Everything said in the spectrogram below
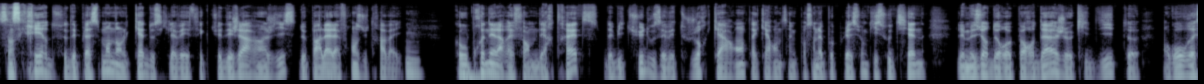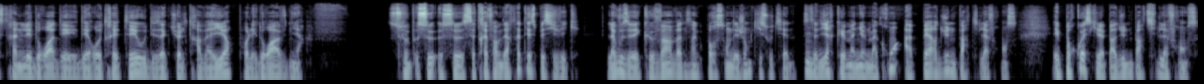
s'inscrire de ce déplacement dans le cadre de ce qu'il avait effectué déjà à Rungis, de parler à la France du travail. Mm. Quand vous prenez la réforme des retraites, d'habitude, vous avez toujours 40 à 45% de la population qui soutiennent les mesures de report d'âge qui dites, euh, en gros, restreignent les droits des, des retraités ou des actuels travailleurs pour les droits à venir. Ce- ce- ce- cette réforme des retraites est spécifique. Là, vous avez que 20-25% des gens qui soutiennent. C'est-à-dire qu'Emmanuel Macron a perdu une partie de la France. Et pourquoi est-ce qu'il a perdu une partie de la France?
